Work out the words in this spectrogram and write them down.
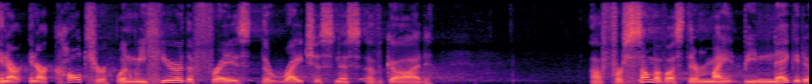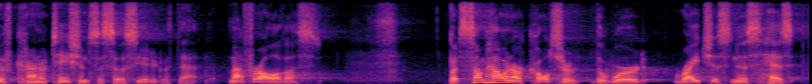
in our, in our culture, when we hear the phrase the righteousness of God, uh, for some of us, there might be negative connotations associated with that. Not for all of us. But somehow in our culture, the word righteousness has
